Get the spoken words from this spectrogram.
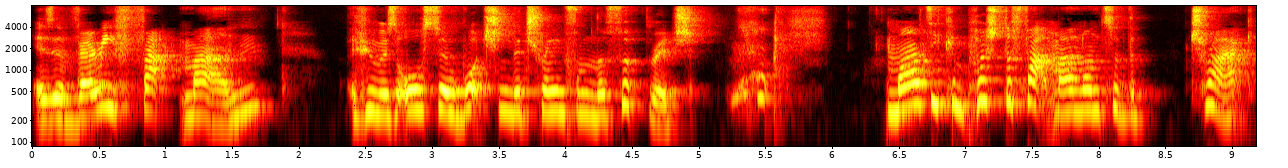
is a very fat man who is also watching the train from the footbridge. Marty can push the fat man onto the track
